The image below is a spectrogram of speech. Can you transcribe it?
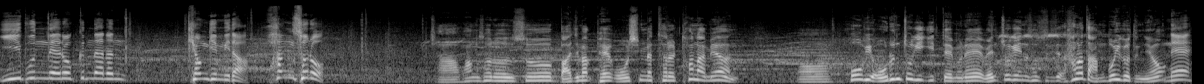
2분 내로 끝나는 경기입니다. 황선우 자, 황선우 선수 마지막 150m를 턴하면 어, 호흡이 오른쪽이기 때문에 왼쪽에 있는 선수들이 하나도 안 보이거든요. 네.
